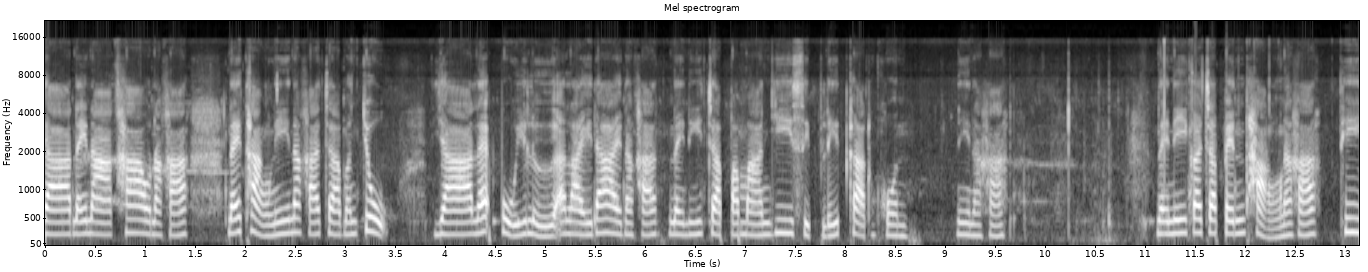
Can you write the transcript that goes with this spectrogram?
ยาในนาข้าวนะคะ ในถังนี้นะคะจะบรรจุยาและปุ๋ยหรืออะไรได้นะคะ ในนี้จะประมาณ 20 ลิตรค่ะทุกคนนี่นะคะ ในนี้ก็จะเป็นถังนะคะ ที่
